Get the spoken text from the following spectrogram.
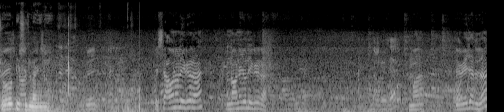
छोटीशी लाईन आहे. ते श्रावणवाला इकडे राहा नॉनव्हेजवाला इकडे राहा. मग ते व्हेज आहे तुझं?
